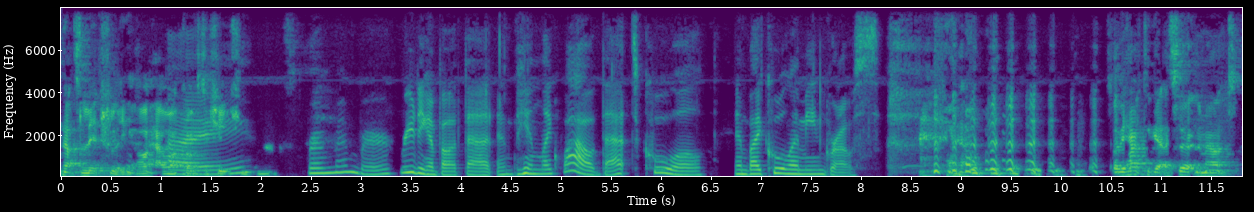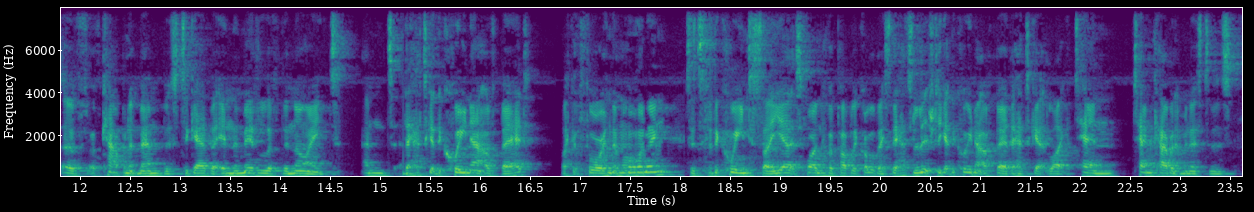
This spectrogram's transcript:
That's literally how our I- constitution works. Remember reading about that and being like, wow, that's cool. And by cool, I mean gross. So they have to get a certain amount of, of cabinet members together in the middle of the night, and they had to get the Queen out of bed. Like at four in the morning, to, for the Queen to say, "Yeah, it's fine to have a public holiday." So they had to literally get the Queen out of bed. They had to get like 10, 10 cabinet ministers,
